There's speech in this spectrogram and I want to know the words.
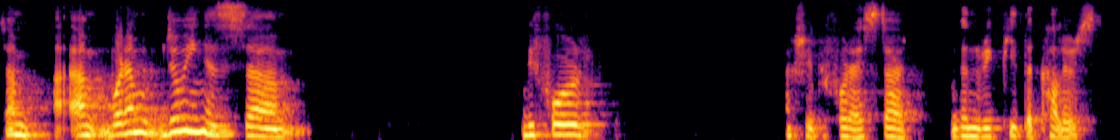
So I'm, I'm, what I'm doing is um, before, actually before I start, I'm going to repeat the colors.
